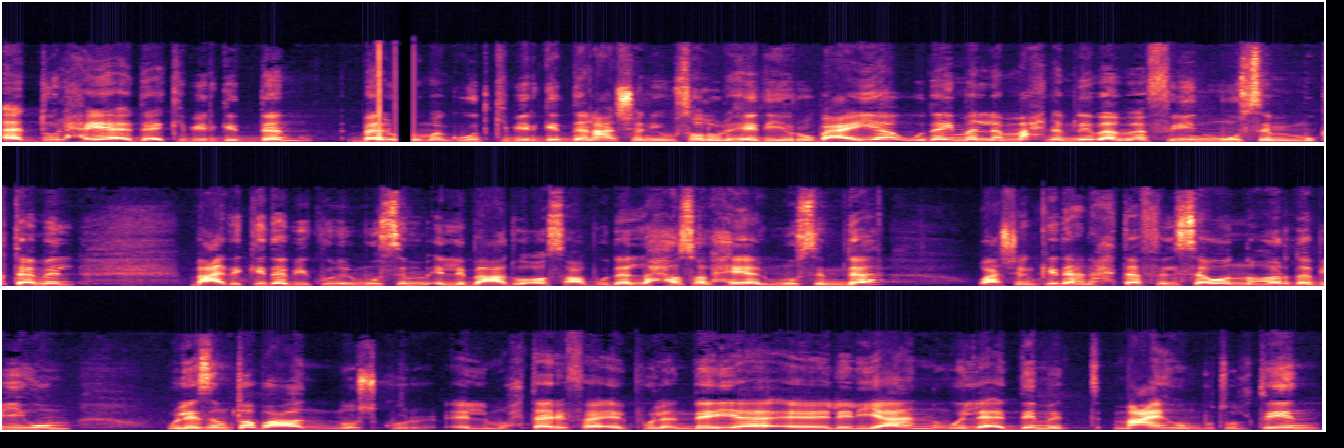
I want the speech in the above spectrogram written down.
أدوا الحقيقة أداء كبير جدا بذلوا مجهود كبير جدا عشان يوصلوا لهذه الرباعية. ودايما لما إحنا بنبقى مقفلين موسم مكتمل بعد كده بيكون الموسم اللي بعده أصعب. وده اللي حصل الحقيقة الموسم ده. وعشان كده هنحتفل سوا النهارده بيهم. ولازم طبعا نشكر المحترفة البولندية ليليان واللي قدمت معاهم بطولتين.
